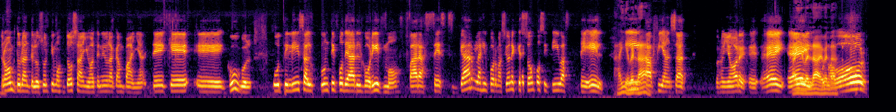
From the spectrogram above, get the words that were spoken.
Trump durante los últimos dos años ha tenido una campaña de que eh, Google utiliza algún tipo de algoritmo para sesgar las informaciones que son positivas de él y afianzar. Señores, eh, hey, hey, verdad, por favor.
